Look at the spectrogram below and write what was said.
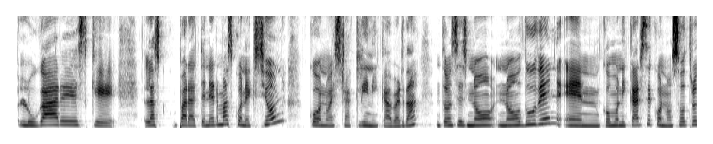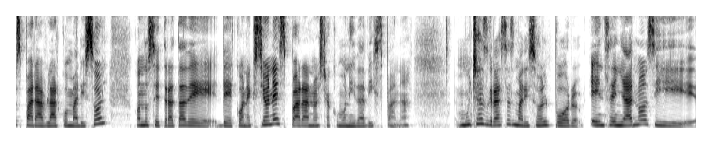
lugares que las, para tener más conexión con nuestra clínica, ¿verdad? Entonces, no, no duden en comunicarse con nosotros para hablar con Marisol cuando se trata de, de conexiones para nuestra comunidad hispana. Muchas gracias Marisol por enseñarnos y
